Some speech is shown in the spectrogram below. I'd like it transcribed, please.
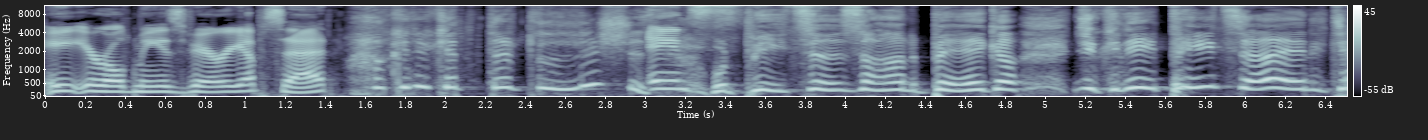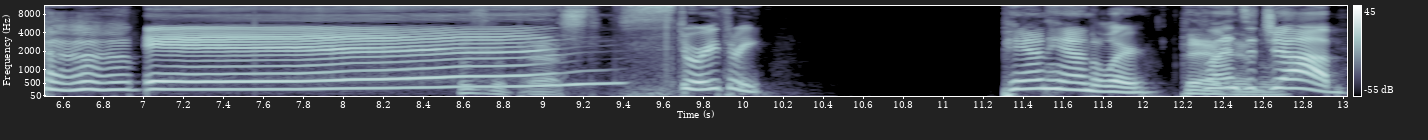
Eight year old me is very upset. How can you get? They're delicious. And- With pizzas on a bagel, you can eat pizza anytime. And best. Story three. Panhandler finds a Panhandler. job.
